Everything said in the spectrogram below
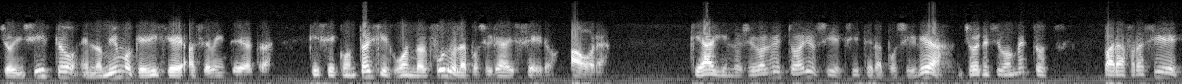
yo insisto en lo mismo que dije hace 20 días atrás, que se contagie jugando al fútbol la posibilidad es cero. Ahora, que alguien lo lleve al vestuario, sí existe la posibilidad. Yo en ese momento parafraseé,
